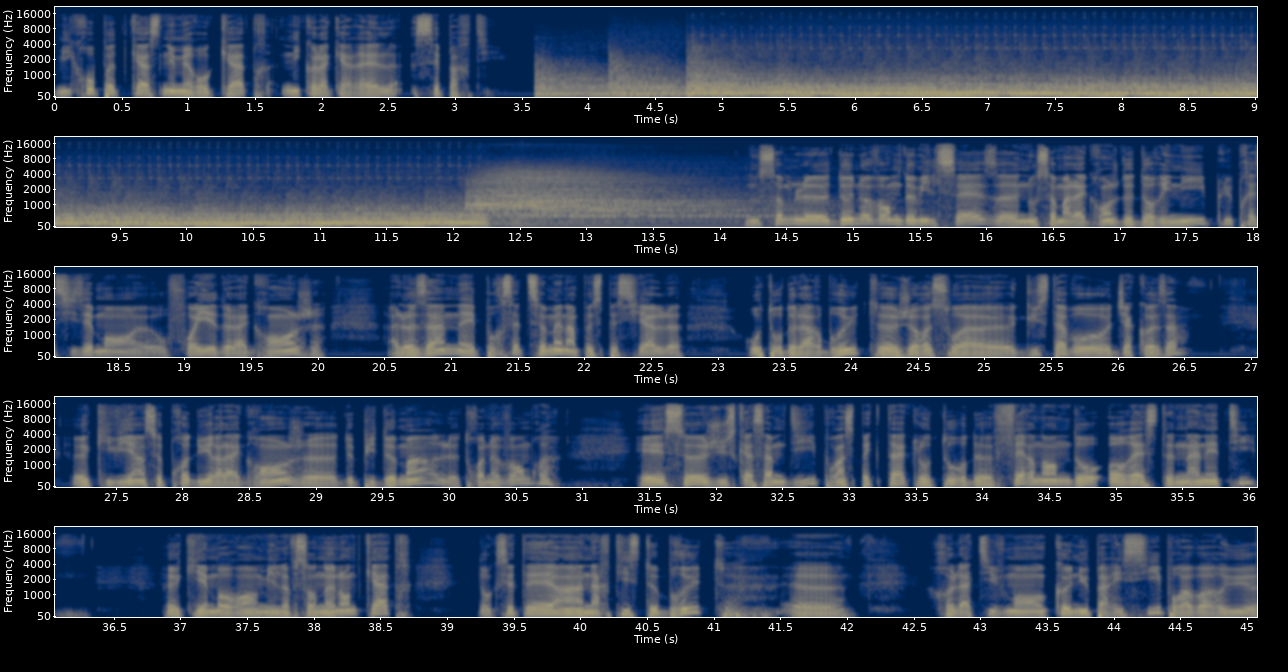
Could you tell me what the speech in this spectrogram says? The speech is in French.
Micro-podcast numéro 4, Nicolas Carrel, c'est parti. Nous sommes le 2 novembre 2016, nous sommes à la Grange de Dorigny, plus précisément euh, au foyer de la Grange à Lausanne. Et pour cette semaine un peu spéciale autour de l'art brut, euh, je reçois euh, Gustavo Giacosa, qui vient se produire à la Grange euh, depuis demain, le 3 novembre, et ce jusqu'à samedi pour un spectacle autour de Fernando Oreste Nanetti, euh, qui est mort en 1994. Donc c'était un artiste brut, relativement connu par ici pour avoir eu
